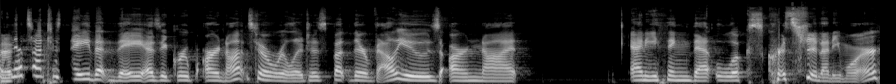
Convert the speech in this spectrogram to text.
that- and that's not to say that they as a group are not so religious, but their values are not anything that looks Christian anymore.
